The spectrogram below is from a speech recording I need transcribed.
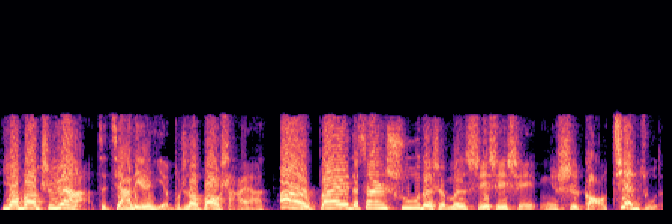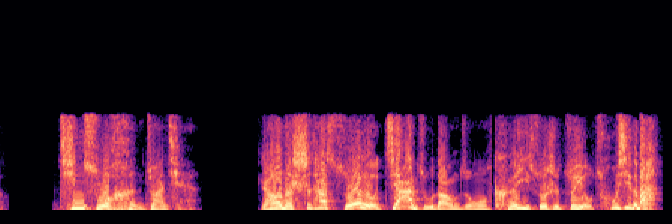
要报志愿了，这家里人也不知道报啥呀。二伯的三叔的什么谁谁谁，你是搞建筑的，听说很赚钱，然后呢是他所有家族当中可以说是最有出息的吧。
